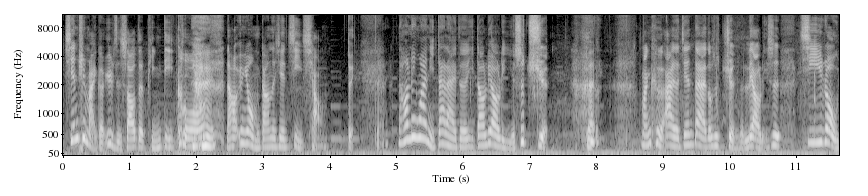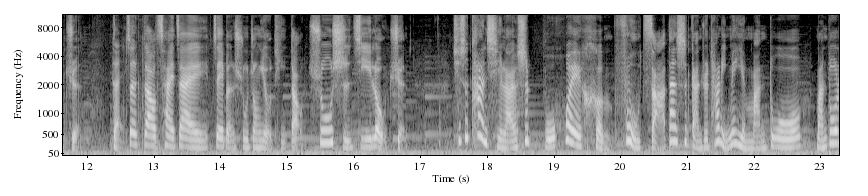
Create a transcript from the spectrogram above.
先去买个玉子烧的平底锅，然后运用我们刚刚那些技巧，对对。然后另外你带来的一道料理也是卷，对，蛮可爱的。今天带来都是卷的料理，是鸡肉卷。对，这道菜在这本书中有提到，蔬食鸡肉卷，其实看起来是不会很复杂，但是感觉它里面也蛮多、蛮多、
